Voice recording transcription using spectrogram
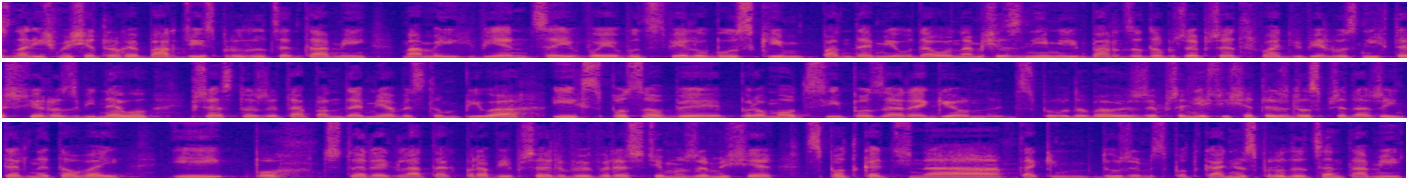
Zapoznaliśmy się trochę bardziej z producentami, mamy ich więcej w województwie lubuskim. Pandemię udało nam się z nimi bardzo dobrze przetrwać, wielu z nich też się rozwinęło. Przez to, że ta pandemia wystąpiła, ich sposoby promocji poza region spowodowały, że przenieśli się też do sprzedaży internetowej i po czterech latach prawie przerwy wreszcie możemy się spotkać na takim dużym spotkaniu z producentami,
